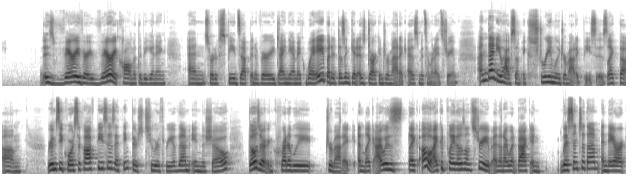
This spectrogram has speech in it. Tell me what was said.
is very, very, very calm at the beginning and sort of speeds up in a very dynamic way, but it doesn't get as dark and dramatic as Midsummer Night's Dream. And then you have some extremely dramatic pieces, like the um, Rimsky Korsakov pieces. I think there's two or three of them in the show. Those are incredibly dramatic. And like I was like, oh, I could play those on stream. And then I went back and listened to them, and they are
